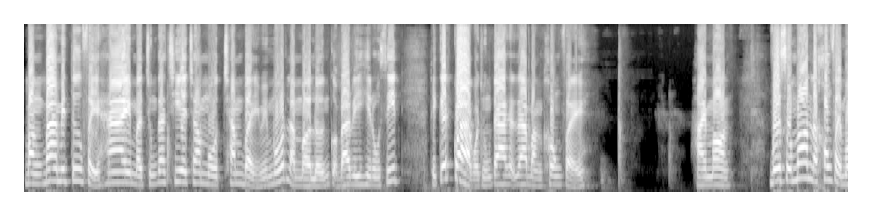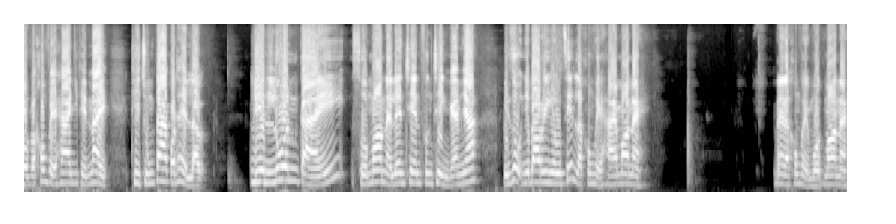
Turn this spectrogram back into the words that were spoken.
bằng 34,2 mà chúng ta chia cho 171 là m lớn của bari hydroxit thì kết quả của chúng ta sẽ ra bằng 0,2 mol. Với số mol là 0,1 và 0,2 như thế này thì chúng ta có thể là điền luôn cái số mol này lên trên phương trình các em nhé. Ví dụ như bari hydroxit là 0,2 mol này. Đây là 0,1 mol này.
